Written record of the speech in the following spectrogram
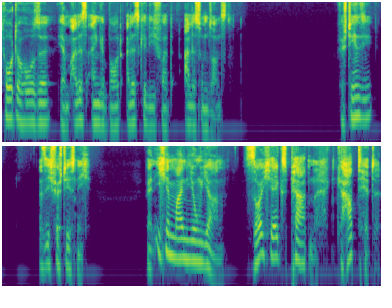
tote Hose, wir haben alles eingebaut, alles geliefert, alles umsonst. Verstehen Sie? Also ich verstehe es nicht. Wenn ich in meinen jungen Jahren solche Experten gehabt hätte,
